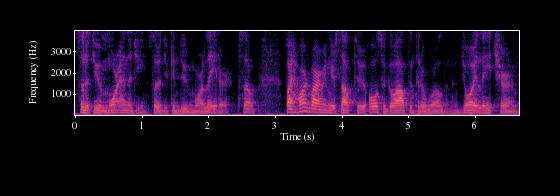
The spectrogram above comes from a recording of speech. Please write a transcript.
so that you have more energy, so that you can do more later. So by hardwiring yourself to also go out into the world and enjoy nature and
